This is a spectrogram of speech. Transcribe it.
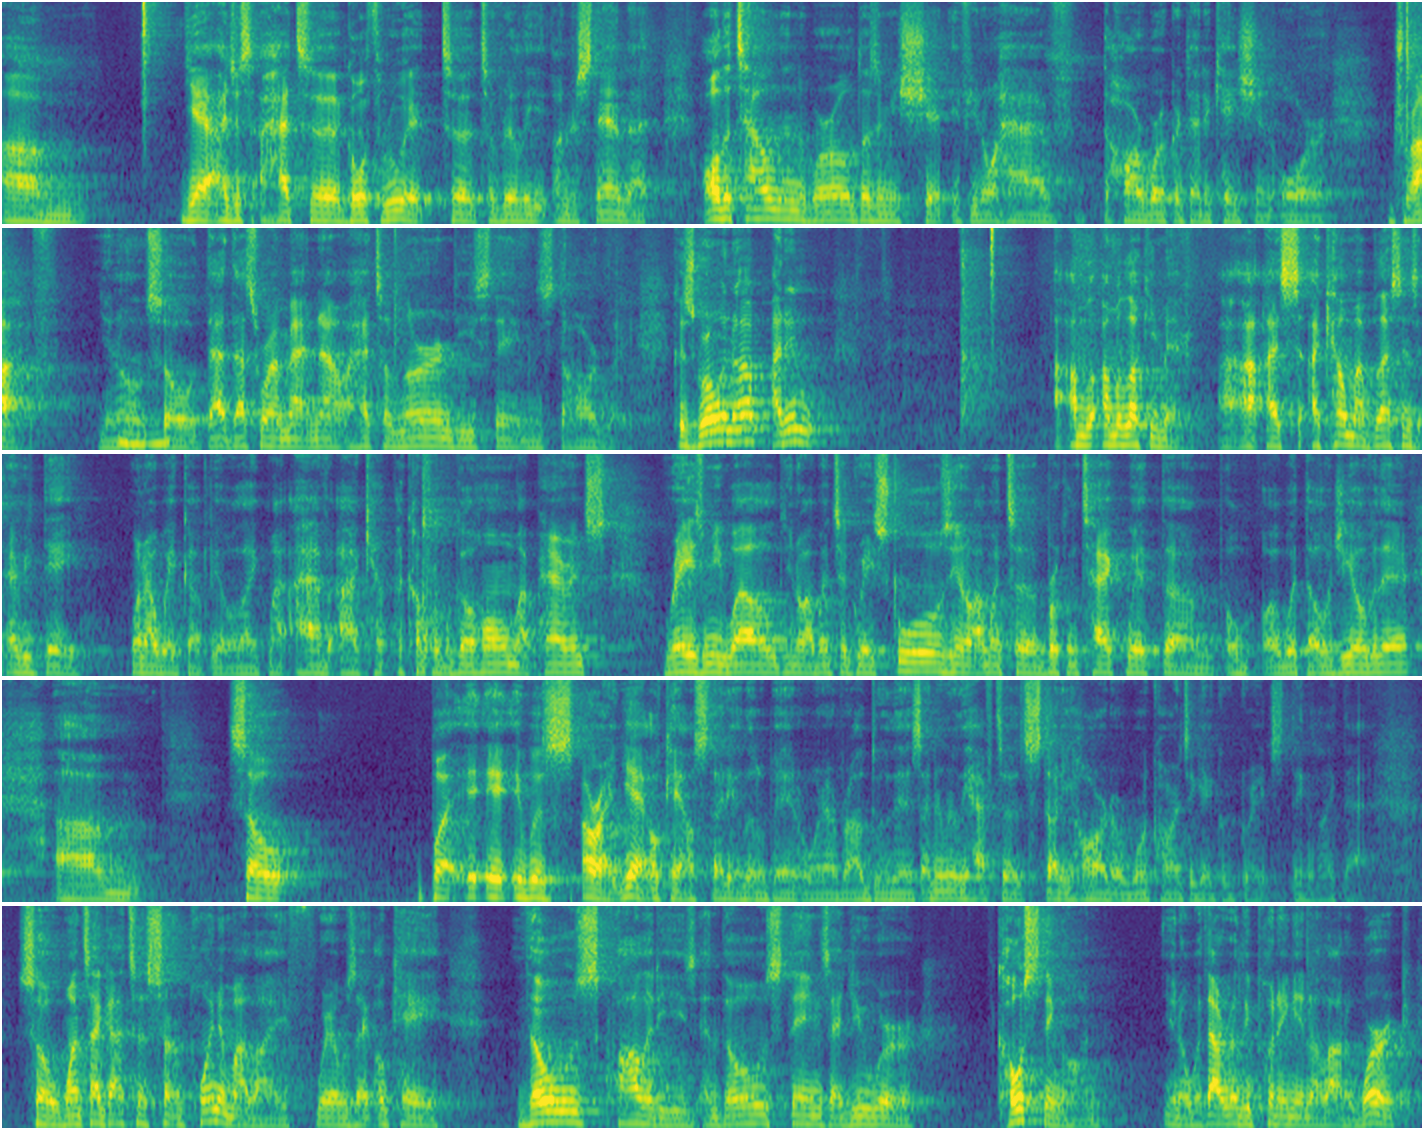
um, yeah, I just I had to go through it to, to really understand that all the talent in the world doesn't mean shit if you don't have the hard work or dedication or drive. You know, so that that's where I'm at now. I had to learn these things the hard way. Because growing up, I didn't. I- I'm, I'm a lucky man. I I count my blessings every day when I wake up, yo. Like my, I have, I, can, I come from a go home. My parents raised me well. You know, I went to great schools. You know, I went to Brooklyn Tech with, um, o- uh, with the OG over there. Um, so, but it, it, it was all right. Yeah, okay, I'll study a little bit or whatever. I'll do this. I didn't really have to study hard or work hard to get good grades, things like that. So once I got to a certain point in my life where it was like, okay, those qualities and those things that you were coasting on, you know, without really putting in a lot of work,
